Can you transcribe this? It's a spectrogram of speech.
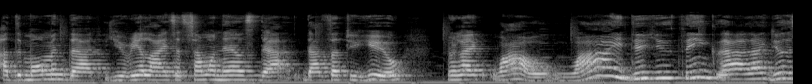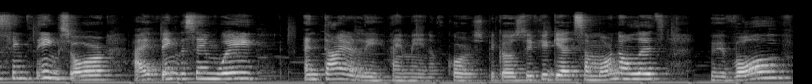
at the moment that you realize that someone else that does that to you, you're like, wow, why do you think that I do the same things or I think the same way? entirely i mean of course because if you get some more knowledge you evolve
